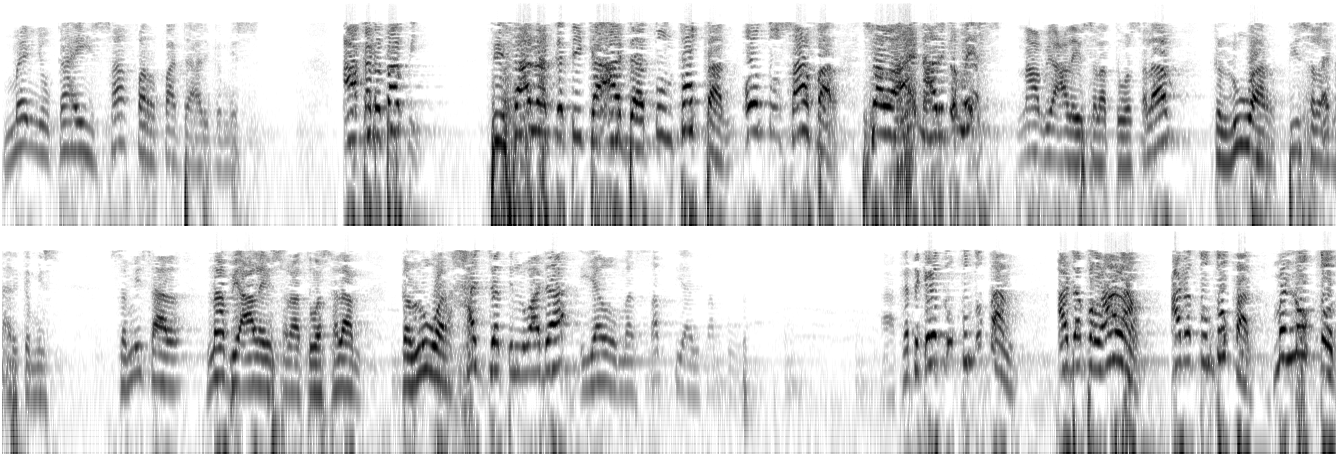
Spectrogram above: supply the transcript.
menyukai safar pada hari Kamis. Akan tetapi di sana ketika ada tuntutan untuk safar selain hari Kamis, Nabi alaihissalatu wassalam keluar di selain hari Kamis. Semisal Nabi alaihissalatu wassalam keluar hajatil wada yaumas sabti hari Sabtu. Nah, ketika itu tuntutan, ada penghalang, ada tuntutan, menuntut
